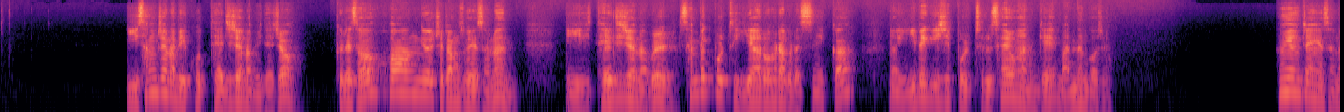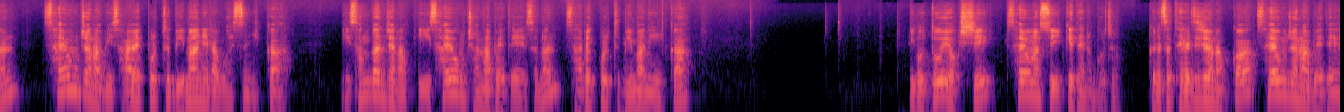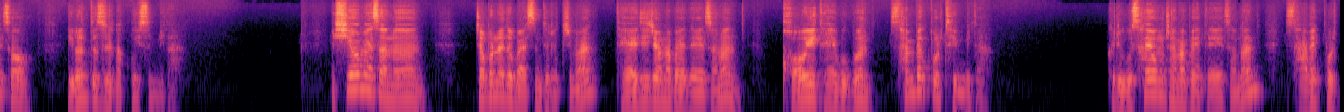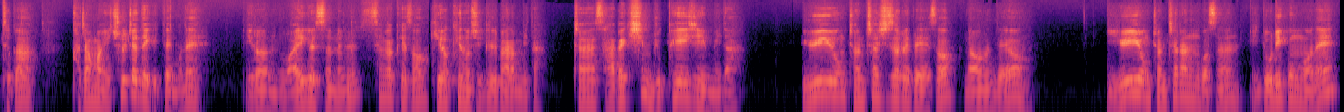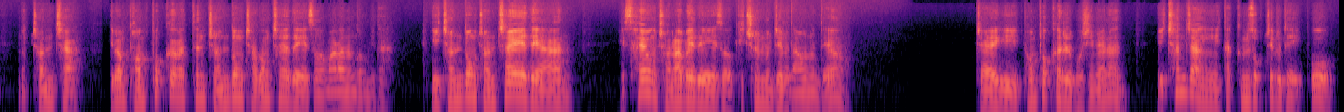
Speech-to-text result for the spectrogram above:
이 상전압이 곧 대지전압이 되죠? 그래서 화학류 저장소에서는 이 대지 전압을 300V 이하로 하라 그랬으니까 220V를 사용하는 게 맞는 거죠. 흥행장에서는 사용 전압이 400V 미만이라고 했으니까 이 성간 전압, 이 사용 전압에 대해서는 400V 미만이니까 이것도 역시 사용할 수 있게 되는 거죠. 그래서 대지 전압과 사용 전압에 대해서 이런 뜻을 갖고 있습니다. 시험에서는 저번에도 말씀드렸지만 대지 전압에 대해서는 거의 대부분 300V입니다. 그리고 사용 전압에 대해서는 400V가 가장 많이 출제되기 때문에 이런 Y결선을 생각해서 기억해 놓으시길 바랍니다. 자, 416페이지입니다. 유의용 전차 시설에 대해서 나오는데요. 이 유의용 전차라는 것은 이 놀이공원의 전차, 이런 범퍼카 같은 전동 자동차에 대해서 말하는 겁니다. 이 전동 전차에 대한 사용 전압에 대해서 기출문제로 나오는데요. 자, 여기 범퍼카를 보시면은 이 천장이 다 금속재로 되어 있고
